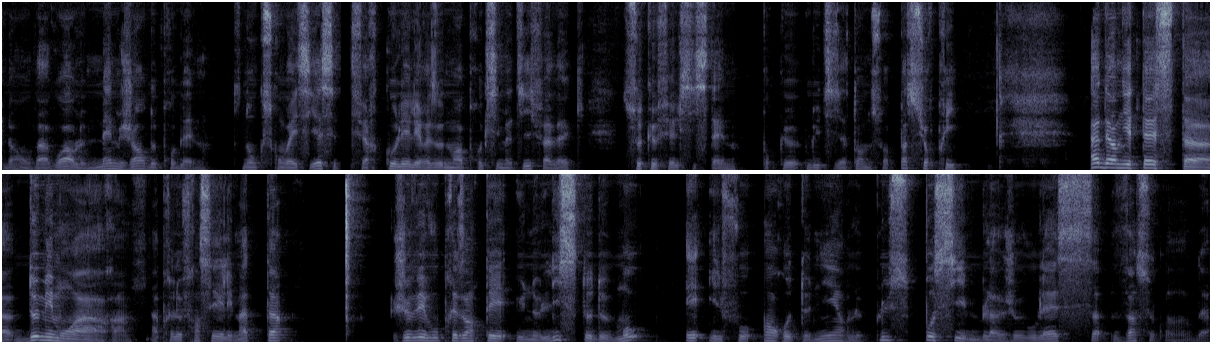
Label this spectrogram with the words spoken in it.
eh ben, on va avoir le même genre de problème. Donc ce qu'on va essayer, c'est de faire coller les raisonnements approximatifs avec ce que fait le système, pour que l'utilisateur ne soit pas surpris. Un dernier test de mémoire, après le français et les maths. Je vais vous présenter une liste de mots et il faut en retenir le plus possible. Je vous laisse 20 secondes.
